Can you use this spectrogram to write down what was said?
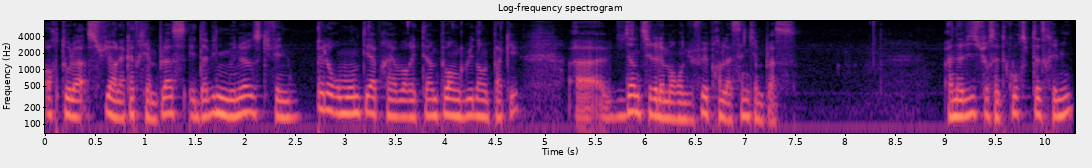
Ortola suit à la quatrième place et David Munoz qui fait une belle remontée après avoir été un peu englué dans le paquet vient tirer les marrons du feu et prendre la cinquième place. Un avis sur cette course peut-être Rémi?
